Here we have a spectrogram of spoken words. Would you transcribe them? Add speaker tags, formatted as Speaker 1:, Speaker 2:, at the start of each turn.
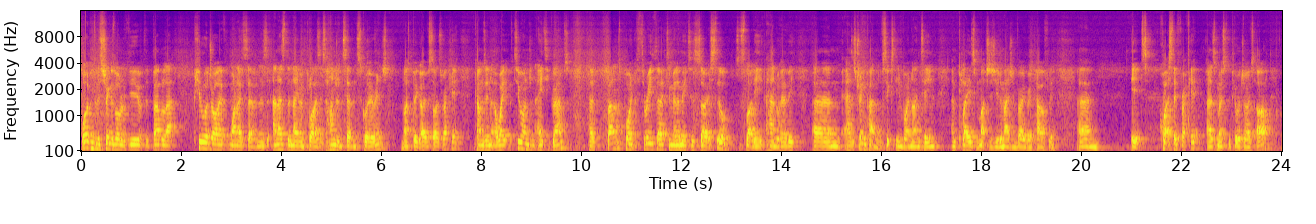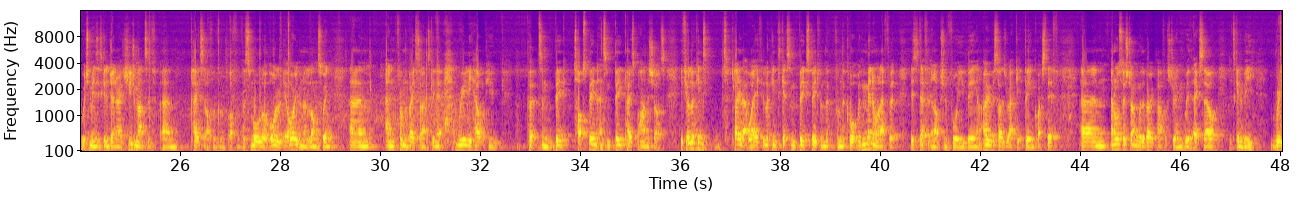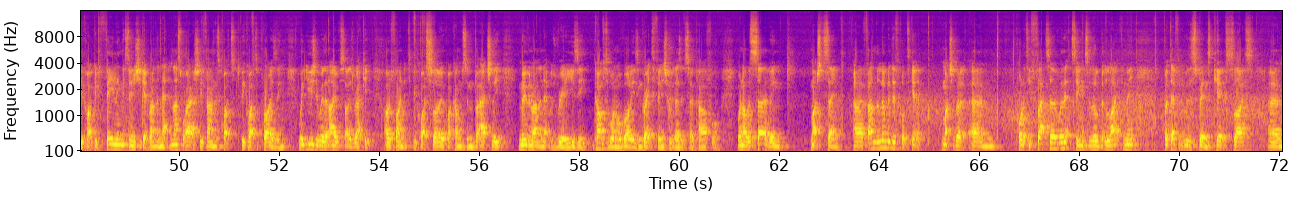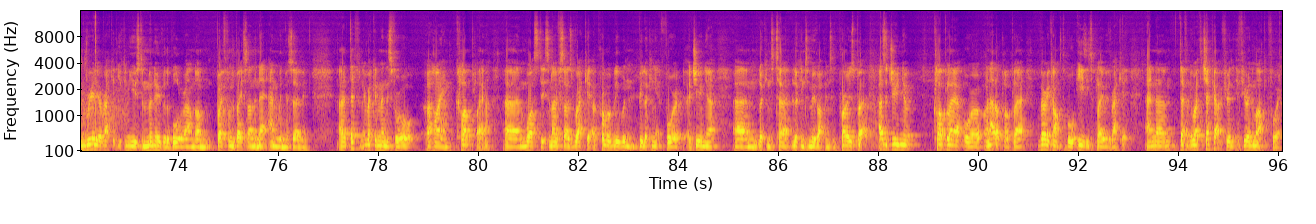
Speaker 1: Welcome to the Stringers World review of the Babolat Pure Drive 107 as, and as the name implies it's 107 square inch, nice big oversized racket, comes in a weight of 280 grams, a balance point of 330 millimeters so it's still slightly handle heavy, um, it has a string pattern of 16 by 19 and plays much as you'd imagine very very powerfully. Um, it's quite a stiff racket as most of the Pure Drives are which means it's going to generate huge amounts of um, pace off of a, off of a smaller or, or even a long swing. Um, and from the baseline it's going to really help you put some big top spin and some big pace behind the shots. If you're looking to, to, play that way, if you're looking to get some big speed from the from the court with minimal effort, this is definitely an option for you. Being an oversized racket, being quite stiff, um, and also strung with a very powerful string with Xcel, it's going to be really quite good feeling as soon as you get around the net and that's what I actually found this quite to be quite surprising with usually with an oversized racket I would find it to be quite slow quite cumbersome but actually moving around the net was really easy comfortable on all volleys and great to finish with as it's so powerful when I was serving much the same I found it a little bit difficult to get much of a um, quality flat serve with it seeing it's a little bit light for me but definitely with the spins kick slice um, really a racket you can use to maneuver the ball around on both from the baseline the net and when you're serving I definitely recommend this for a high-end club player. Um, whilst it's an oversized racket, I probably wouldn't be looking at for a junior um, looking to turn, looking to move up into the pros. But as a junior club player or an adult club player, very comfortable, easy to play with racket, and um, definitely worth a check out if you're in, if you're in the market for it.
